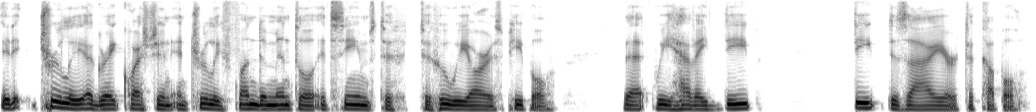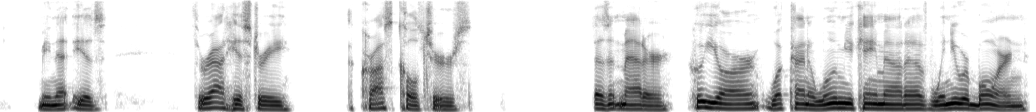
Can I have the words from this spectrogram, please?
it truly a great question and truly fundamental. It seems to to who we are as people that we have a deep, deep desire to couple. I mean that is throughout history, across cultures. Doesn't matter who you are, what kind of womb you came out of, when you were born,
